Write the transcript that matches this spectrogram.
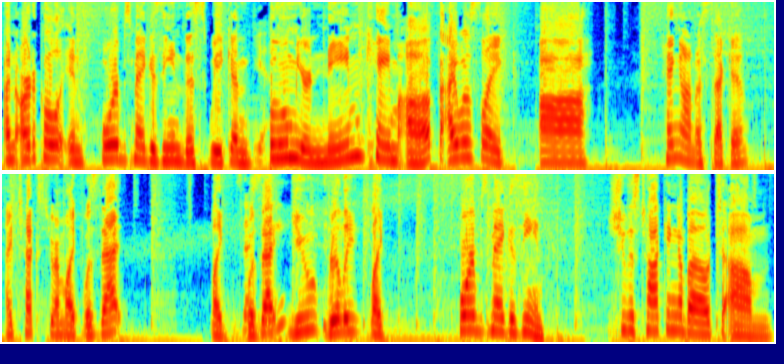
an article in Forbes magazine this week and Yes. boom, your name came up. I was like, uh, hang on a second. I text you. I'm like, was that like that was that you really like Forbes magazine? She was talking about um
